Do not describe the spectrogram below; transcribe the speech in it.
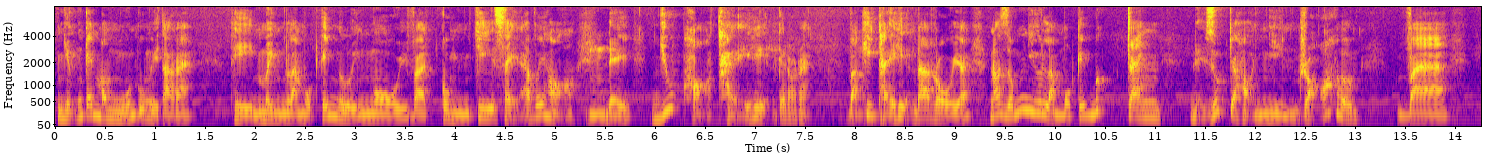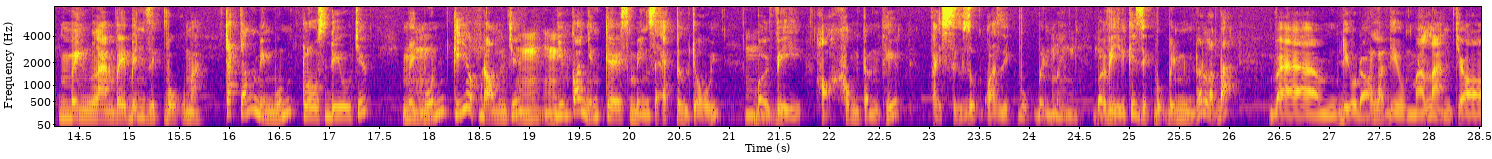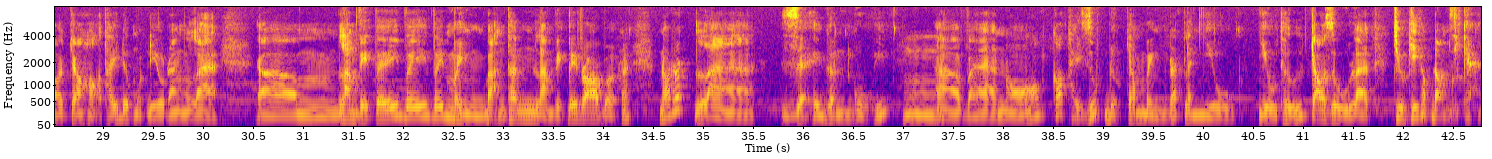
những cái mong muốn của người ta ra thì mình là một cái người ngồi và cùng chia sẻ với họ để giúp họ thể hiện cái đó ra. Và khi thể hiện ra rồi á nó giống như là một cái bức tranh để giúp cho họ nhìn rõ hơn. Và mình làm về bên dịch vụ mà. Chắc chắn mình muốn close deal chứ. Mình muốn ký hợp đồng chứ. Nhưng có những case mình sẽ từ chối bởi vì họ không cần thiết phải sử dụng qua dịch vụ bên mình. Bởi vì cái dịch vụ bên mình rất là đắt và điều đó là điều mà làm cho cho họ thấy được một điều rằng là à, làm việc với với với mình bản thân làm việc với Robert nó rất là dễ gần gũi à, và nó có thể giúp được cho mình rất là nhiều nhiều thứ cho dù là chưa ký hợp đồng gì cả.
